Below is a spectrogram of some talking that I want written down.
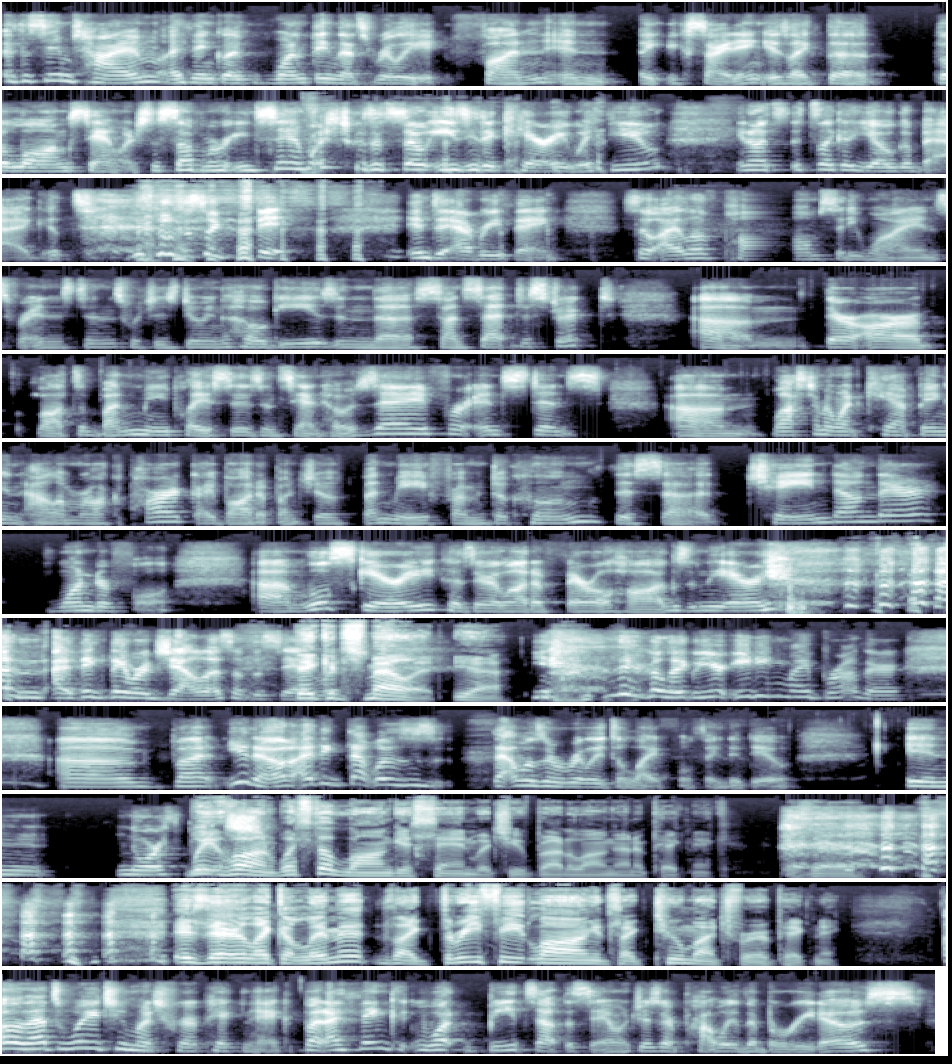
at the same time, I think like one thing that's really fun and like exciting is like the the long sandwich, the submarine sandwich, because it's so easy to carry with you. You know, it's it's like a yoga bag. It's it'll just like fit into everything. So I love Palm City Wines, for instance, which is doing hoagies in the Sunset District. Um, there are lots of banh mi places in San Jose, for instance. Um, last time I went camping in Alum Rock Park, I bought a bunch of banh mi from Duc Huong, this uh, chain down there wonderful. Um, a little scary because there are a lot of feral hogs in the area. I think they were jealous of the sandwich. They could smell it. Yeah. Yeah. they were like, "You're eating my brother." Um, but you know, I think that was that was a really delightful thing to do. In North. Wait, hold on. What's the longest sandwich you've brought along on a picnic? Is there is there like a limit? Like three feet long? It's like too much for a picnic. Oh, that's way too much for a picnic. But I think what beats out the sandwiches are probably the burritos.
